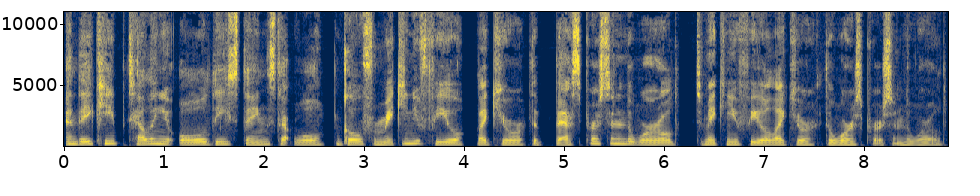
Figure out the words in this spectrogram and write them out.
And they keep telling you all these things that will go from making you feel like you're the best person in the world to making you feel like you're the worst person in the world.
